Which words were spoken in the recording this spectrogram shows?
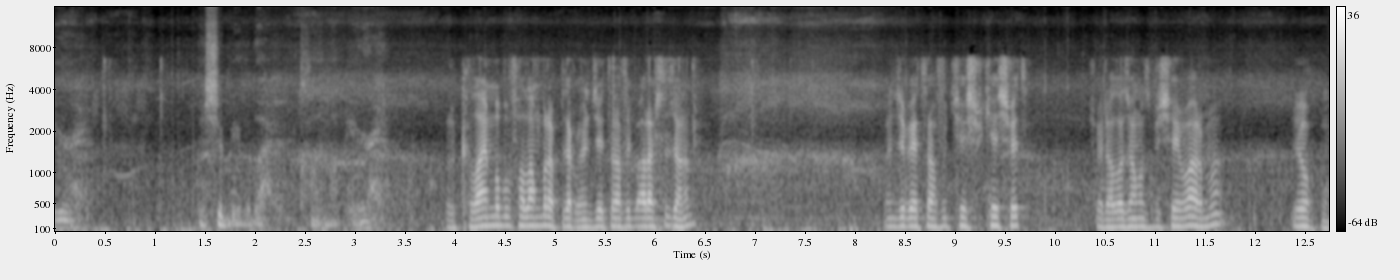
Here. I should be able to climb up here. Dur climb mob'u falan bırak bir dakika önce etrafı bir araştır canım. Önce bir etrafı keşf keşfet. Şöyle alacağımız bir şey var mı? Yok mu?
